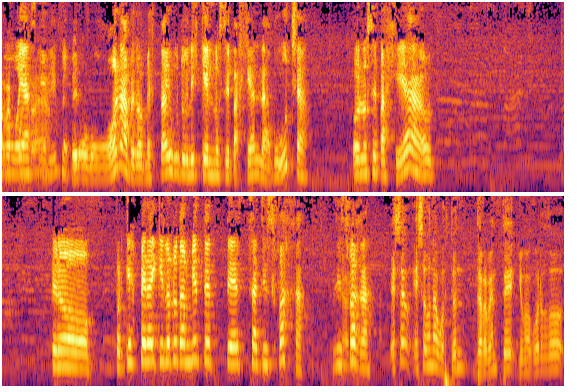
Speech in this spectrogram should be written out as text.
¿cómo voy a hacer eh? eso? Pero weona, pero me está, ¿tú crees que él no se pajea en la ducha? ¿O no se pajea? O- Pero, ¿por qué esperáis que el otro también te, te satisfaja? Satisfaga. Esa, esa es una cuestión, de repente, yo me acuerdo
